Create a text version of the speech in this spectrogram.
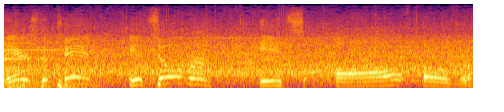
There's the pin. It's over. It's all over.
